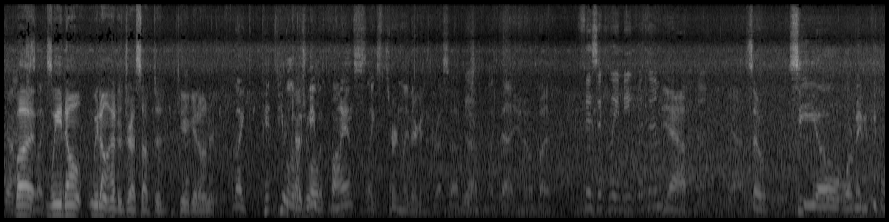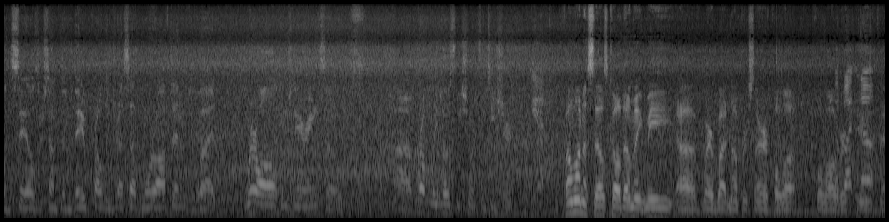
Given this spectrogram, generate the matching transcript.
Yeah. but Like we don't we don't have to dress up to, to get on it. Like pe- people that would meet with clients, like certainly they're gonna dress up or something like that, you know. But Physically meet with them? yeah, Uh-huh. yeah. So CEO or maybe people in sales or something, they probably dress up more often. But we're all engineering, so uh, probably mostly shorts and t-shirt. Yeah. If I'm on a sales call, they'll make me uh, wear a button up or, or pull up, pull over. button you know, up? Yeah.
